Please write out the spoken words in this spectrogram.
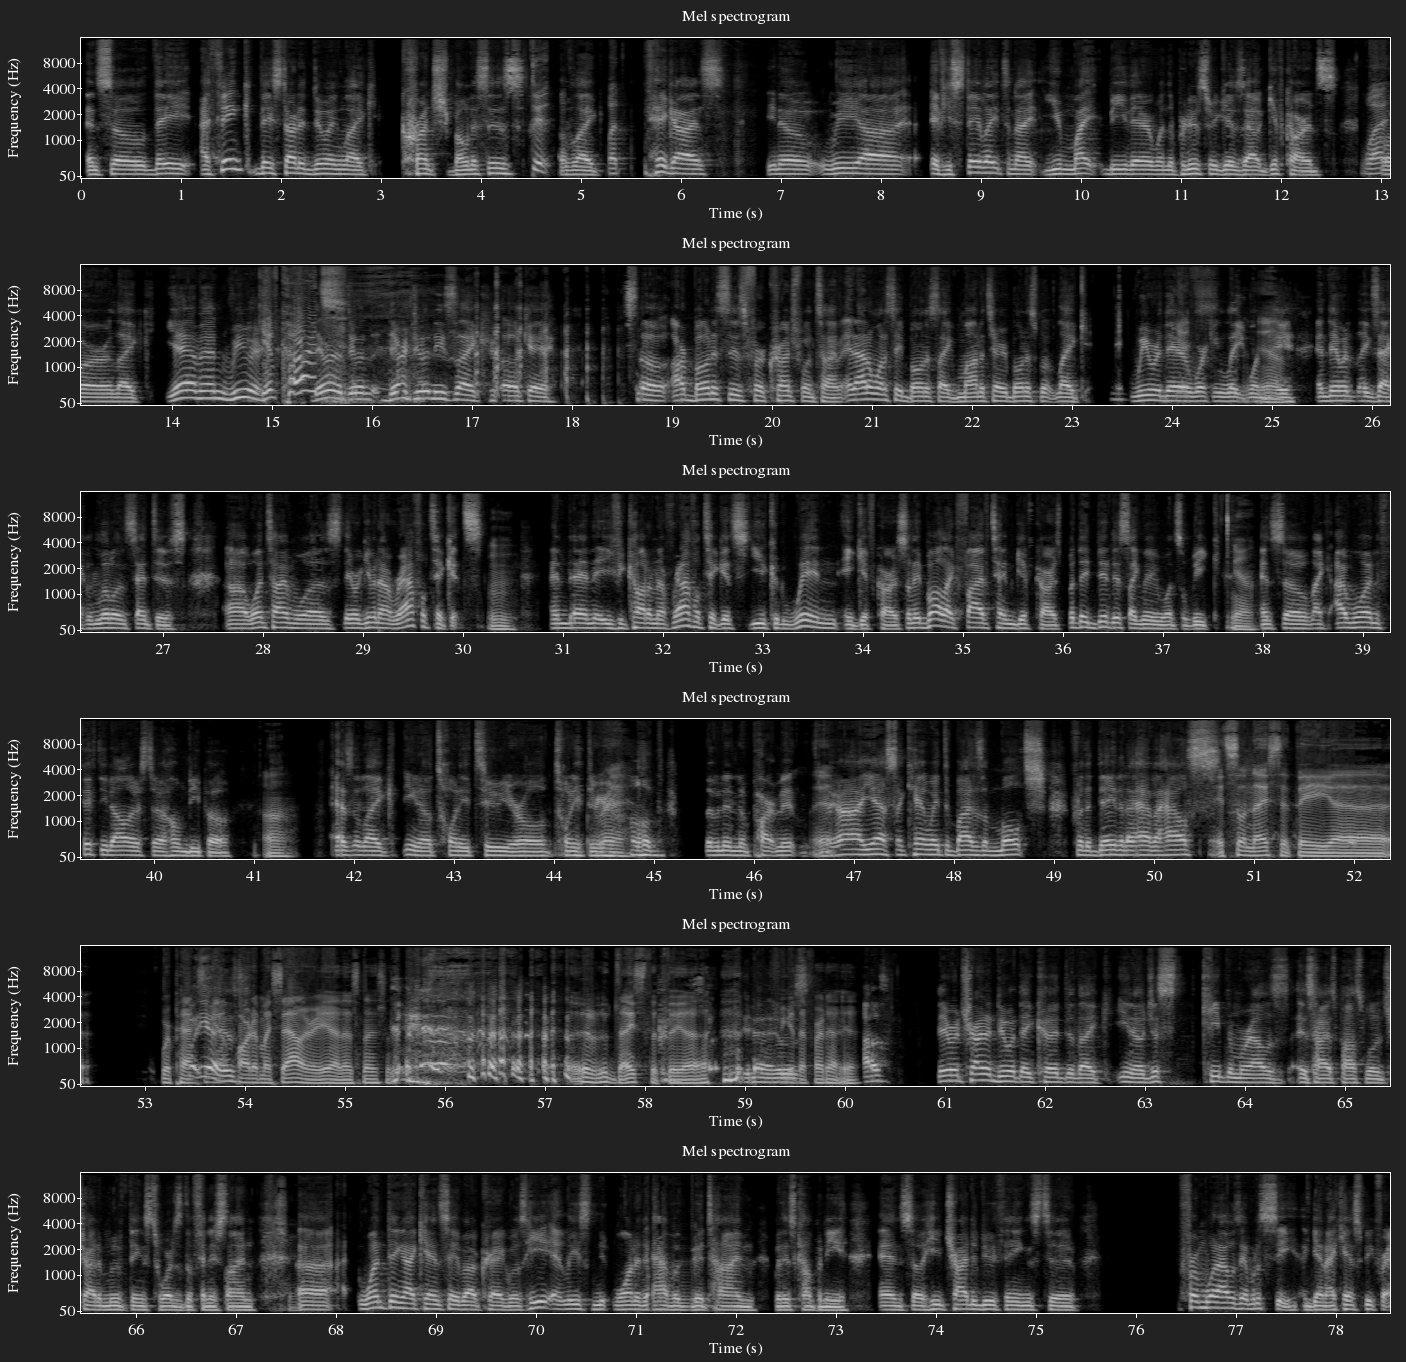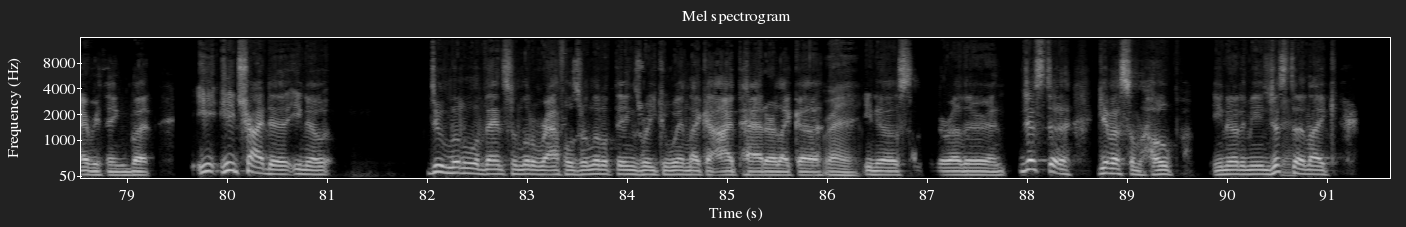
And so they, I think they started doing like crunch bonuses Dude, of like, what? hey guys, you know, we uh if you stay late tonight, you might be there when the producer gives out gift cards. What? Or like, yeah, man, we were Gift cards? they were doing they were doing these like okay. So our bonuses for Crunch one time, and I don't want to say bonus like monetary bonus, but like we were there Yes. working late one Yeah. day, and they would exactly little incentives. Uh, one time was they were giving out raffle tickets, Mm. and then if you caught enough raffle tickets, you could win a gift card. So they bought like five, ten gift cards, but they did this like maybe once a week. Yeah. And so like I won fifty dollars to Home Depot Uh, as a like you know 22 year old 23 year old living in an apartment Yeah. like ah yes i can't wait to buy some mulch for the day that i have a house it's so nice that they uh, were passing yeah, out was- part of my salary. Yeah, that's nice. Nice that they uh, yeah was, that part out. Yeah. I was they were trying to do what they could to like you know just keep the morale as, as high as possible to try to move things towards the finish line Sure. uh, one thing I can say about Craig was he at least wanted to have a good time with his company, and so he tried to do things to. From what I was able to see, again, I can't speak for everything, but he he tried to you know do little events or little raffles or little things where you could win like an iPad or like a right. you know something or other, and just to give us some hope. You know what I mean? Just to like,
